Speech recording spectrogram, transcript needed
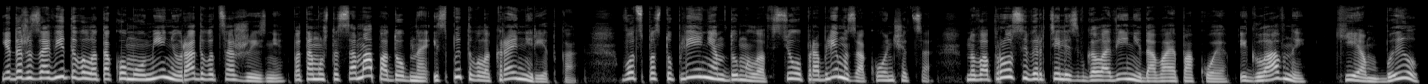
Я даже завидовала такому умению радоваться жизни, потому что сама подобное испытывала крайне редко. Вот с поступлением думала, все, проблемы закончатся. Но вопросы вертелись в голове, не давая покоя. И главный, кем был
